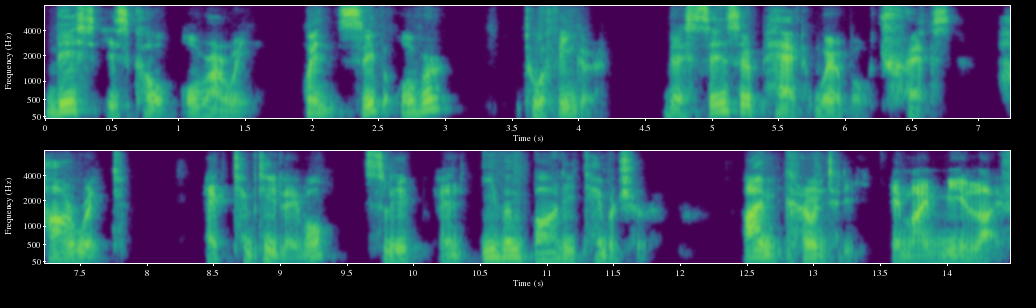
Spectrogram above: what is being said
This is called Oura Ring. When slip over to a finger, the sensor-packed wearable tracks heart rate, activity level, sleep, and even body temperature. I'm currently in my midlife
